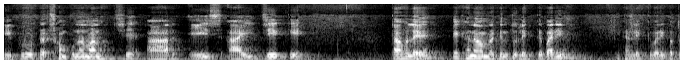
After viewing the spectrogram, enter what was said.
এই পুরোটা সম্পূর্ণ মান হচ্ছে R H I J K. তাহলে এখানে আমরা কিন্তু লিখতে পারি, এখানে লিখতে পারি কত?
